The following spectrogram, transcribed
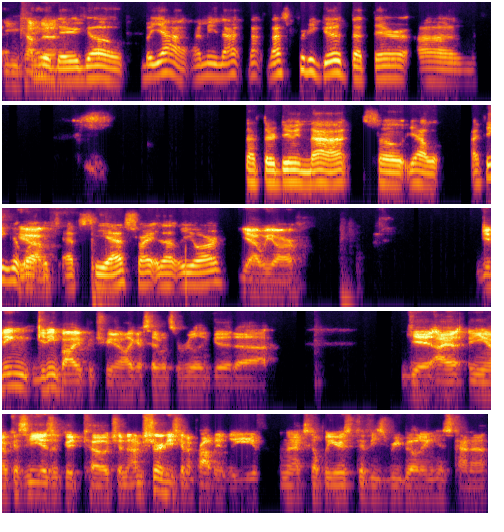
you can come Hey, to. there you go. But yeah, I mean that, that that's pretty good that they're um that they're doing that. So yeah, I think it, Yeah. what, it's FCS, right? That you are? Yeah, we are. Getting getting Bobby Petrino, like I said, was a really good uh get. I you know because he is a good coach, and I'm sure he's going to probably leave in the next couple of years because he's rebuilding his kind of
